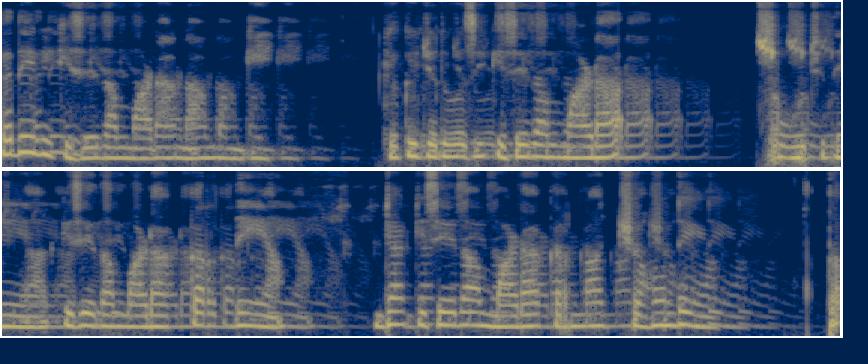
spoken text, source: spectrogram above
ਕਦੇ ਵੀ ਕਿਸੇ ਦਾ ਮਾੜਾ ਨਾ ਮੰਗੇ। ਕਿਉਂਕਿ ਜਦੋਂ ਅਸੀਂ ਕਿਸੇ ਦਾ ਮਾੜਾ ਸੋਚਦੇ ਆ ਕਿਸੇ ਦਾ ਮਾੜਾ ਕਰਦੇ ਆ ਜਾਂ ਕਿਸੇ ਦਾ ਮਾੜਾ ਕਰਨਾ ਚਾਹੁੰਦੇ ਆ ਤਾਂ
